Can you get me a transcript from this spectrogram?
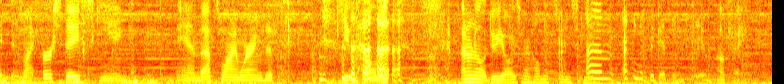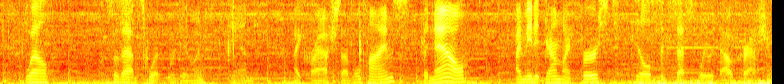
is my first day skiing, and that's why I'm wearing this cute helmet. I don't know, do you always wear helmets when you ski? Um, I think it's a good thing to do. Okay. Well, so that's what we're doing, and I crashed several times, but now I made it down my first hill successfully without crashing.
